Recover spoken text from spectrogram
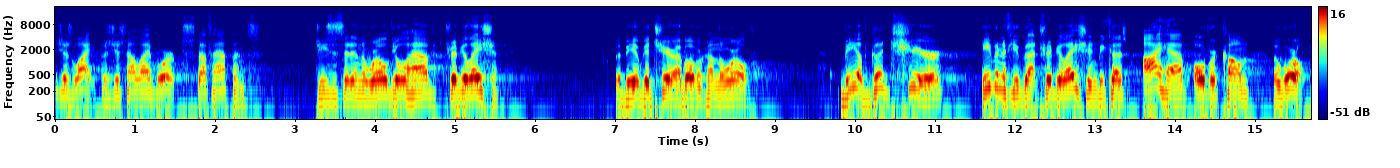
It's just life. It's just how life works. Stuff happens. Jesus said, In the world you'll have tribulation. But be of good cheer, I've overcome the world. Be of good cheer, even if you've got tribulation, because I have overcome the world.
